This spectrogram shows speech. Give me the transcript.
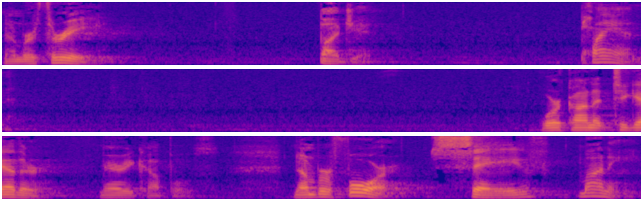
Number three, budget. Plan. Work on it together, married couples. Number four, save money.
